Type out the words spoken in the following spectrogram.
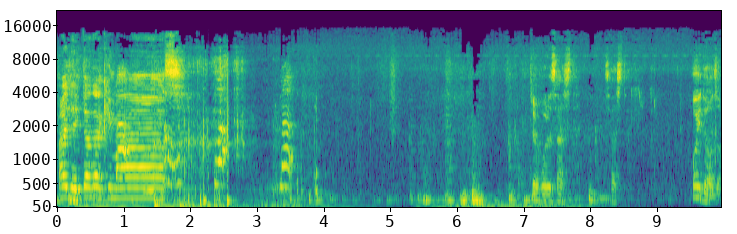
はいじゃあいただきます。じゃあこれ刺して刺してあげるから。はいどうぞ。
